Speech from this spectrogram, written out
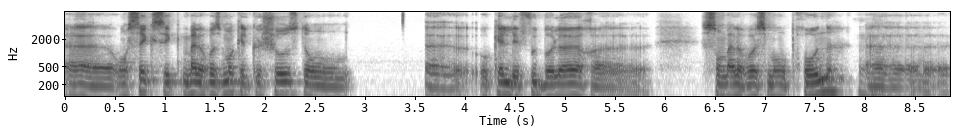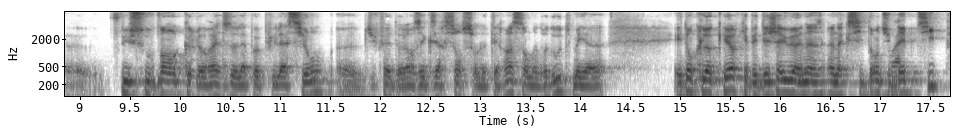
euh, on sait que c'est malheureusement quelque chose dont, euh, auquel les footballeurs euh, sont malheureusement prônes, mmh. plus souvent que le reste de la population, du fait de leurs exertions sur le terrain, sans moindre doute. Mais, et donc Locker, qui avait déjà eu un, accident du même type,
